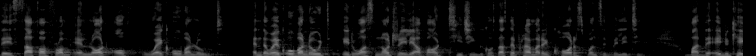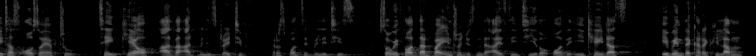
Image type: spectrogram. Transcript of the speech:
they suffer from a lot of work overload. And the work overload, it was not really about teaching because that's the primary core responsibility. But the educators also have to take care of other administrative responsibilities. So we thought that by introducing the ICT or- the e-cadres, even the curriculum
